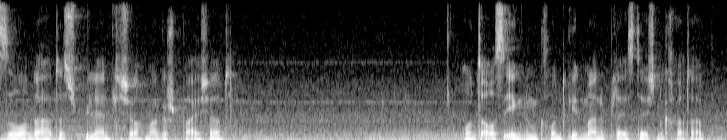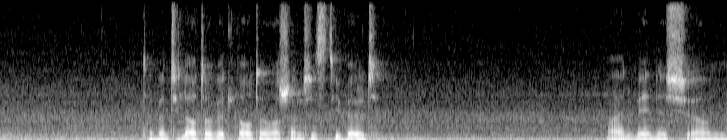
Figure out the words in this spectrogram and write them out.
So, und da hat das Spiel endlich auch mal gespeichert. Und aus irgendeinem Grund geht meine Playstation gerade ab. Der Ventilator wird lauter, wahrscheinlich ist die Welt ein wenig ähm,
